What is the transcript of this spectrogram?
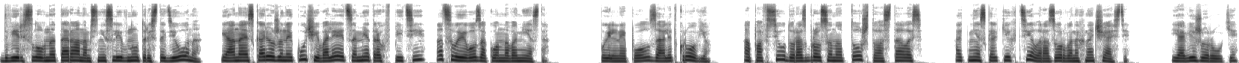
Дверь словно тараном снесли внутрь стадиона, и она искорёженной кучей валяется метрах в пяти от своего законного места. Пыльный пол залит кровью, а повсюду разбросано то, что осталось от нескольких тел, разорванных на части. Я вижу руки,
